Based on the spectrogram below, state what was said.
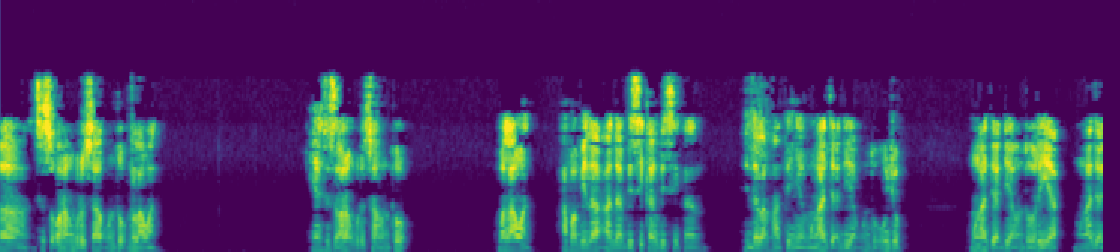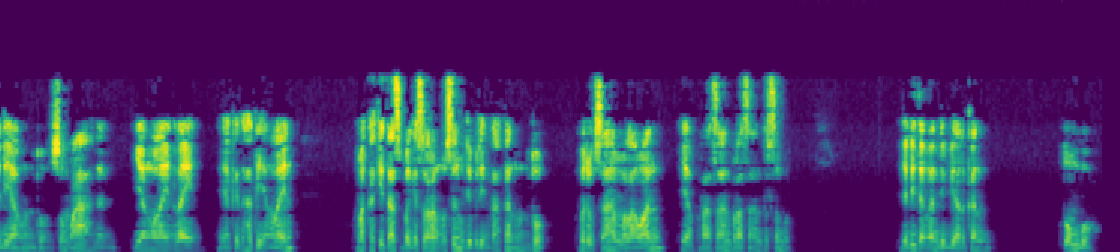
uh, seseorang berusaha untuk melawan. Ya, seseorang berusaha untuk melawan apabila ada bisikan-bisikan di dalam hatinya mengajak dia untuk ujub, mengajak dia untuk riak, mengajak dia untuk sum'ah dan yang lain-lain, penyakit hati yang lain, maka kita sebagai seorang muslim diperintahkan untuk berusaha melawan ya perasaan-perasaan tersebut. Jadi jangan dibiarkan tumbuh,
